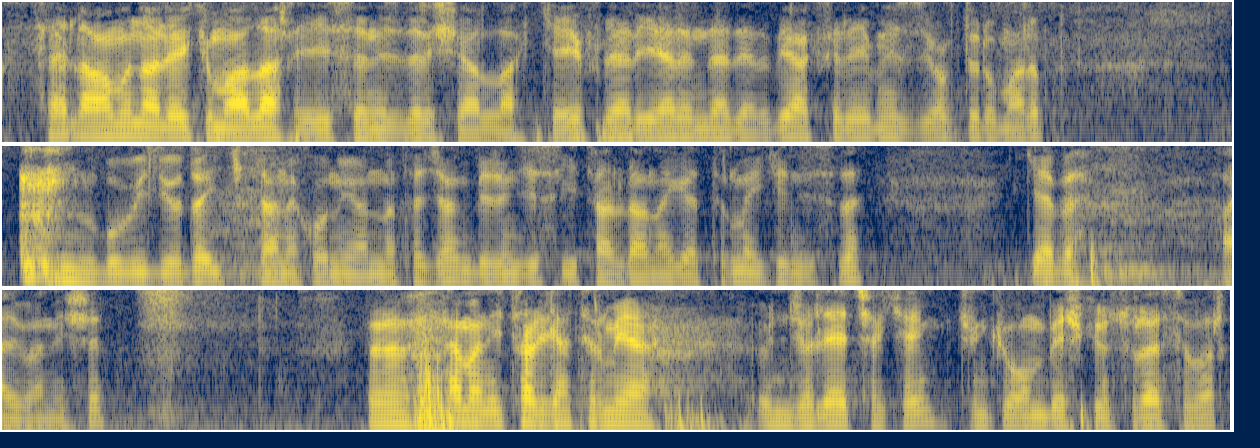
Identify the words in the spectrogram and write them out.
Selamun aleyküm ağalar. İyisinizdir inşallah. Keyifler yerindedir. Bir aksiliğimiz yoktur umarım. Bu videoda iki tane konuyu anlatacağım. Birincisi ithal dana getirme. ikincisi de gebe hayvan işi. Ee, hemen ithal getirmeye önceliğe çekeyim. Çünkü 15 gün süresi var.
